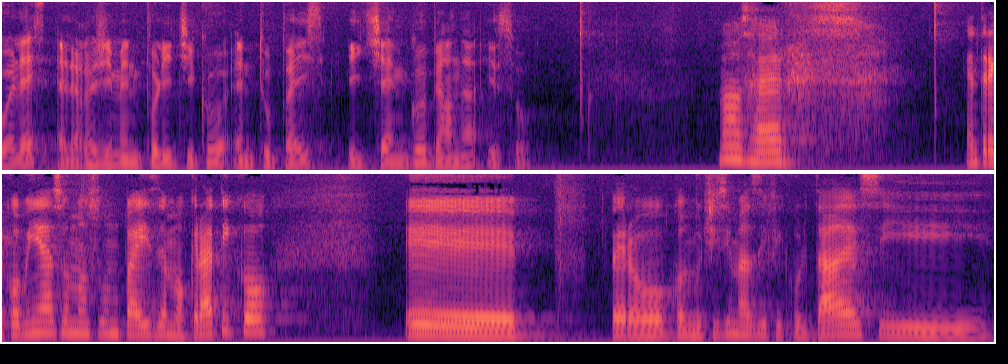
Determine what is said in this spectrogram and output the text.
¿Cuál es el régimen político en tu país y quién gobierna eso? Vamos a ver, entre comillas somos un país democrático, eh, pero con muchísimas dificultades y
